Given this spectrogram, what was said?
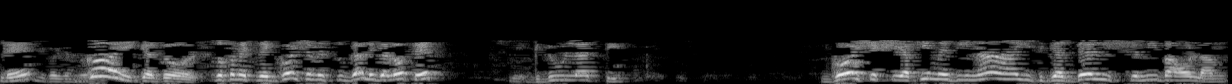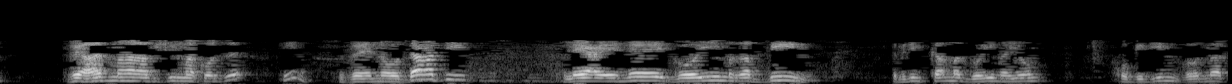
לגוי גדול. זאת אומרת, לגוי שמסוגל לגלות את גדולתי. גוי שכשיקים מדינה יתגדל שמי בעולם. ואז מה, בשביל מה כל זה? הנה. ונודעתי לעיני גויים רבים. אתם יודעים כמה גויים היום חוגגים ועוד מעט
